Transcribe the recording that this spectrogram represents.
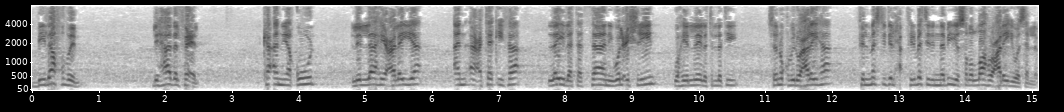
بلفظ لهذا الفعل كأن يقول لله علي أن أعتكف ليلة الثاني والعشرين وهي الليلة التي سنقبل عليها في المسجد في المسجد النبي صلى الله عليه وسلم.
